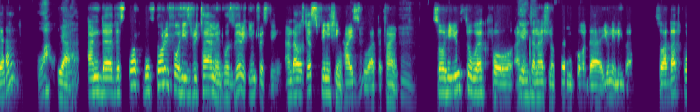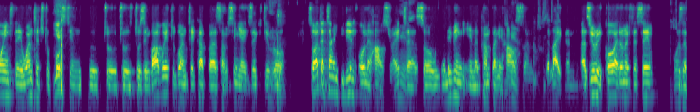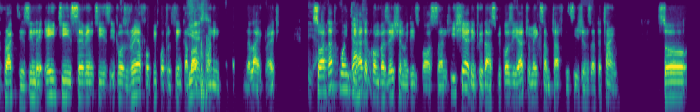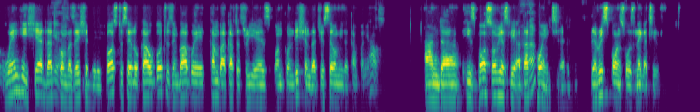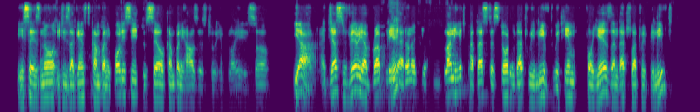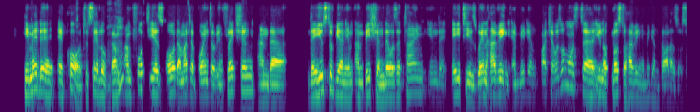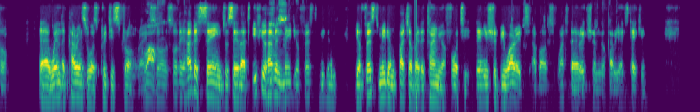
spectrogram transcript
Yeah. Wow. Yeah. Uh-huh. And uh, the, sto- the story for his retirement was very interesting. And I was just finishing high Mhm. school at the time. Mm. So he used to work for an Yes. international firm called uh, Unilever. So at that point, they wanted to Yes. post him to, to, to, to Zimbabwe to go and take up uh, some senior executive Yes. role. So at the time, he didn't own a house, right? Yes. Uh, so we were living in a company house and the like. And as you recall, I don't know if the same was the practice in the 80s, 70s. It was rare for people to think about Yes. owning the like, right? So at that point, he had a conversation with his boss and he shared it with us because he had to make some tough decisions at the time. So when he shared that Yes. conversation with his boss to say, look, I'll go to Zimbabwe, come back after three years on condition that you sell me the company house. And uh, his boss, obviously, at that Uh-huh. point, uh, the response was negative. He says, no, it is against company policy to sell company houses to employees. So, yeah, just very abruptly, Okay. I don't know if you're planning it, but that's the story that we lived with him for years, and that's what we believed. He made a, a call to say, look, I'm, Mhm. I'm 40 years old, I'm at a point of inflection, and uh, there used to be an ambition. There was a time in the 80s when having a million kwacha was almost, uh, you know, close to having a million dollars or so uh, when the currency was pretty strong, right? Wow. So, so they had a saying to say that if you haven't Yes. made your first million, your first million kwacha by the time you're 40, then you should be worried about what direction your career is taking.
